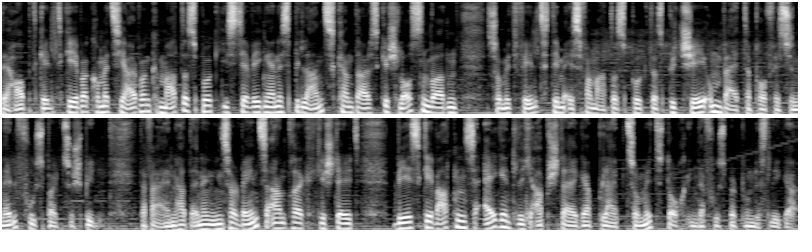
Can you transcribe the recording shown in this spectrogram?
Der Hauptgeldgeber Kommerzialbank Mattersburg ist ja wegen eines Bilanzskandals geschlossen worden. Somit fehlt dem SV Mattersburg das Budget, um weiter professionell Fußball zu spielen. Der Verein hat einen Insolvenzantrag gestellt. WSG Wattens, eigentlich Absteiger, bleibt somit doch in der Fußball-Bundesliga.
